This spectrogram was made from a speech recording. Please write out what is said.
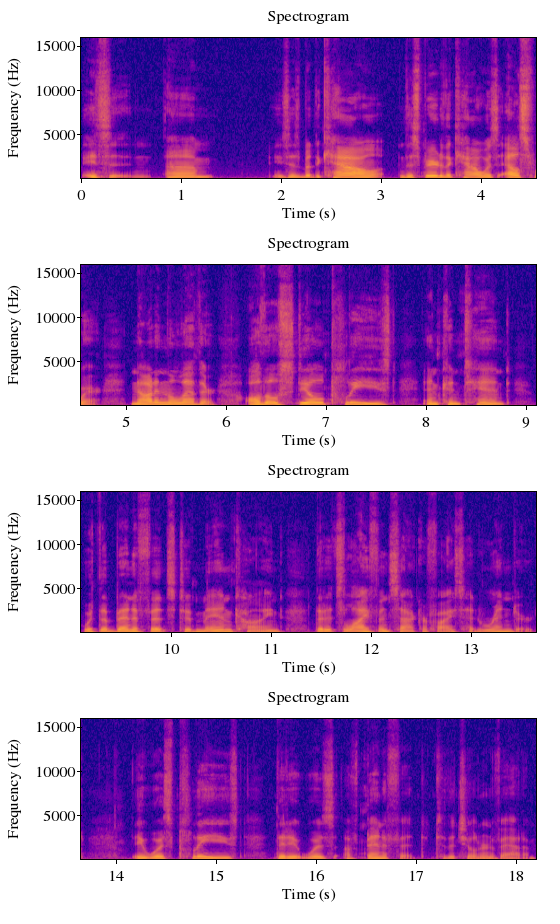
it's, um, he says, but the cow, the spirit of the cow was elsewhere, not in the leather, although still pleased and content with the benefits to mankind that its life and sacrifice had rendered. It was pleased that it was of benefit to the children of Adam.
